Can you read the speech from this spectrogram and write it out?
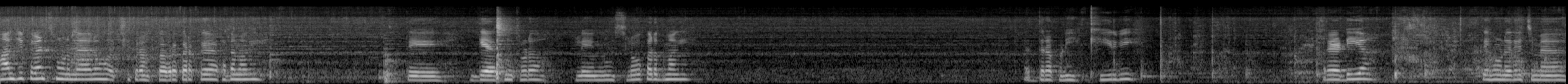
ਹਾਂਜੀ ਫਰੈਂਡਸ, ਹੁਣ ਮੈਂ ਇਹਨੂੰ ਅੱਛੀ ਤਰ੍ਹਾਂ ਕਵਰ ਕਰਕੇ ਰੱਖ ਦਵਾਂਗੀ। ਤੇ ਗੈਸ ਨੂੰ ਥੋੜਾ ਫਲੇਮ ਨੂੰ ਸਲੋ ਕਰ ਦਵਾਂਗੀ। ਇੱਧਰ ਆਪਣੀ ਖੀਰ ਵੀ ਰੈਡੀ ਆ ਤੇ ਹੁਣ ਇਹਦੇ ਵਿੱਚ ਮੈਂ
